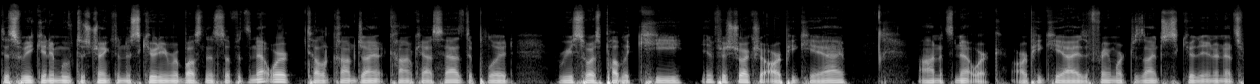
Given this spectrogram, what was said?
This week, in a move to strengthen the security and robustness of its network, telecom giant Comcast has deployed Resource Public Key Infrastructure (RPKI) on its network. RPKI is a framework designed to secure the internet's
